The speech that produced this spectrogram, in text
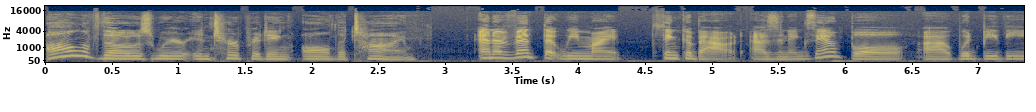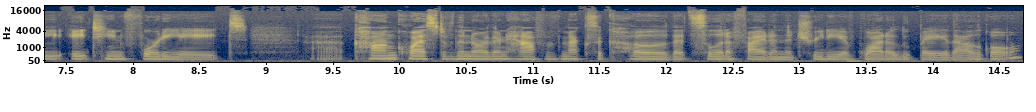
All of those we're interpreting all the time. An event that we might think about as an example uh, would be the 1848 uh, conquest of the northern half of Mexico that solidified in the Treaty of Guadalupe Hidalgo.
